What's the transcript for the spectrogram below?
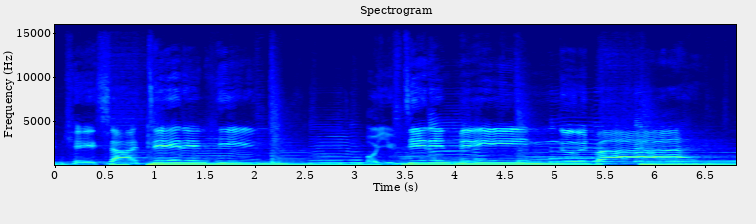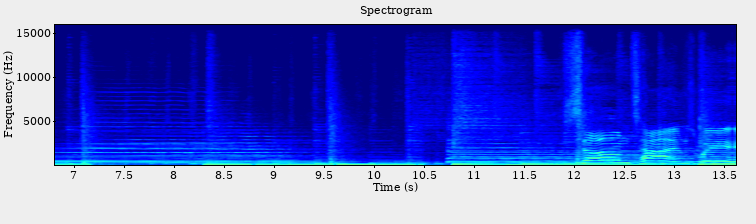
in case I didn't hear or you didn't mean goodbye. Sometimes we're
